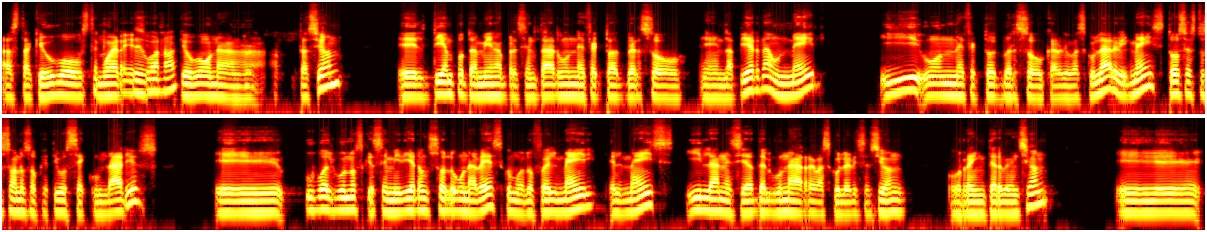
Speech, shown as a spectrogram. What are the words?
hasta que hubo Hasta que muerte, que hubo una amputación. El tiempo también a presentar un efecto adverso en la pierna, un MAID, y un efecto adverso cardiovascular, el MACE. Todos estos son los objetivos secundarios. Eh, hubo algunos que se midieron solo una vez, como lo fue el MAIL, el MACE y la necesidad de alguna revascularización o reintervención. Eh,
